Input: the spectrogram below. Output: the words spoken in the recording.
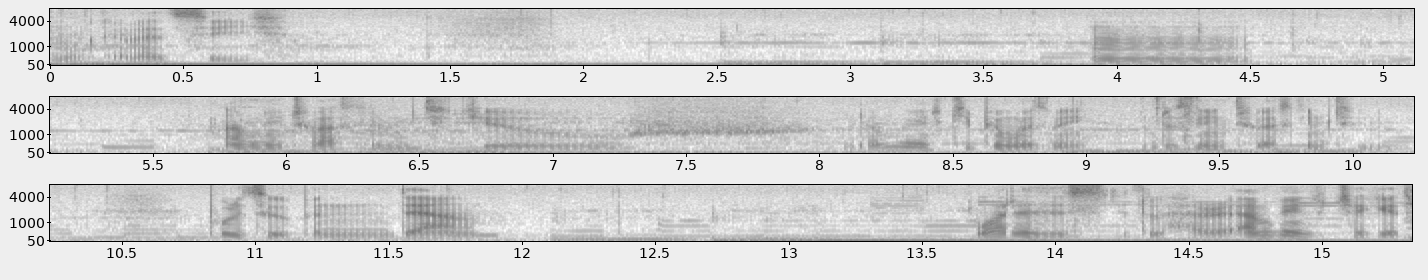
Okay, let's see. Mm, I'm going to ask him to go... I'm going to keep him with me. I'm just going to ask him to pull it and down. What is this little area? I'm going to check it.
